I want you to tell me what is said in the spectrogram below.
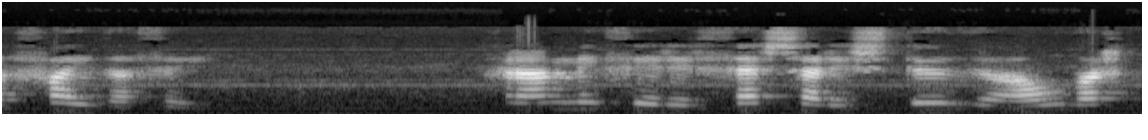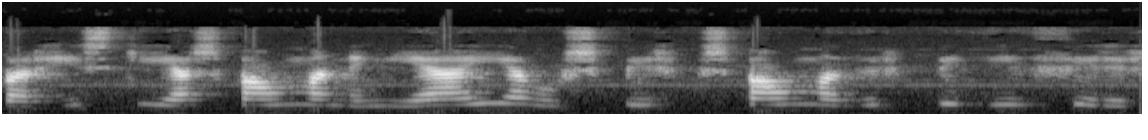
að fæða þau. Frammi fyrir þessari stöðu ávarpar Hiskija spámannin Jæja og spyr spámaður byggið fyrir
